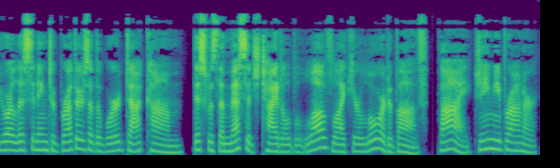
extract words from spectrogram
You are listening to brothersoftheword.com. This was the message titled Love Like Your Lord Above by Jamie Bronner.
